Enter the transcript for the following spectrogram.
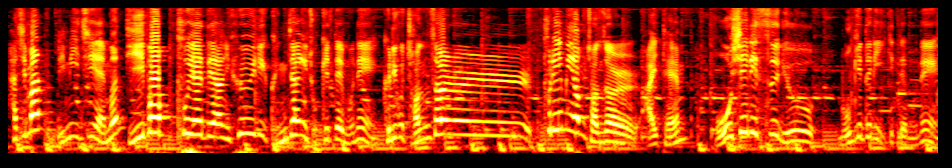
하지만 리미지 M은 디버프에 대한 효율이 굉장히 좋기 때문에 그리고 전설 프리미엄 전설 아이템 오시리스류 무기들이 있기 때문에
